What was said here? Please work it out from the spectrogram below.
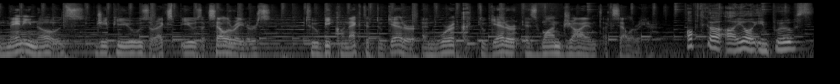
many nodes, GPUs or XPUs, accelerators, to be connected together and work together as one giant accelerator. Optical I.O. improves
